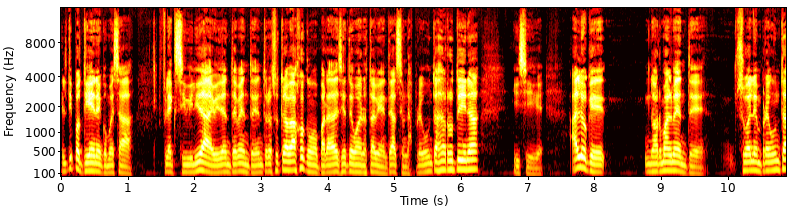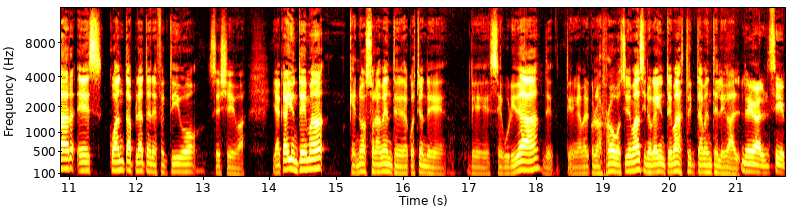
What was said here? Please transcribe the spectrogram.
el tipo tiene como esa flexibilidad, evidentemente, dentro de su trabajo, como para decirte, bueno, está bien, te hace unas preguntas de rutina y sigue. Algo que normalmente suelen preguntar es cuánta plata en efectivo se lleva. Y acá hay un tema que no solamente es una cuestión de, seguridad, de, tiene que ver con los robos y demás, sino que hay un tema estrictamente legal. Legal, sí,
